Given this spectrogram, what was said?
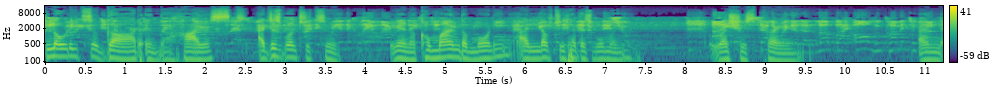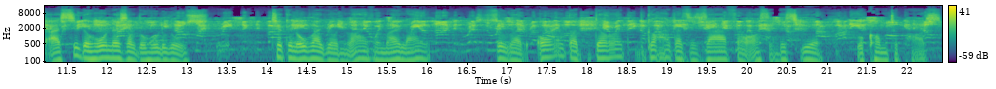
Glory to God in the highest. I just want you to, you know, command the morning. I love to hear this woman where she's praying. And I see the wholeness of the Holy Ghost taking over your life and my life. So that all that God, God has desired for us in this year will come to pass.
